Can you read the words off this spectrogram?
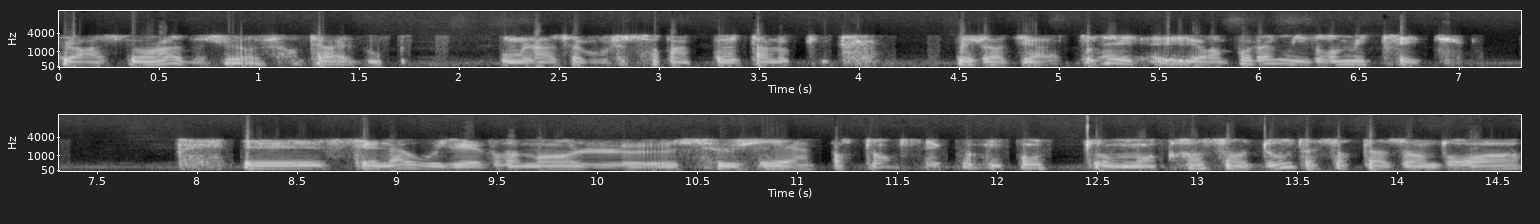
Alors à ce moment-là, je, là, j'avoue, je serai un peu interloqué. Mais je leur dis, attendez, il y aura un problème hydrométrique. Et c'est là où il est vraiment le sujet important, c'est qu'on on manquera sans doute à certains endroits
